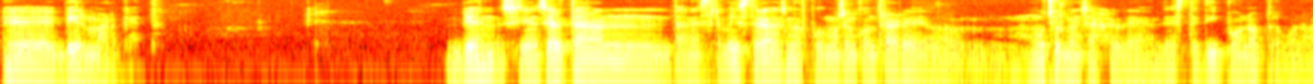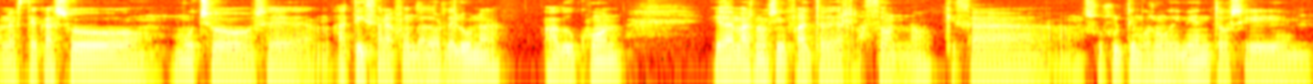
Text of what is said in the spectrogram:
eh, beer market. Bien, sin ser tan, tan extremistas, nos podemos encontrar eh, muchos mensajes de, este tipo, ¿no? Pero bueno, en este caso muchos eh, atizan al fundador de Luna, a Duquan, y además no sin falta de razón, ¿no? Quizá sus últimos movimientos y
